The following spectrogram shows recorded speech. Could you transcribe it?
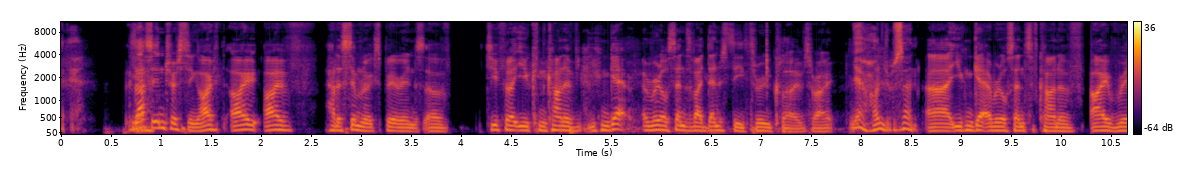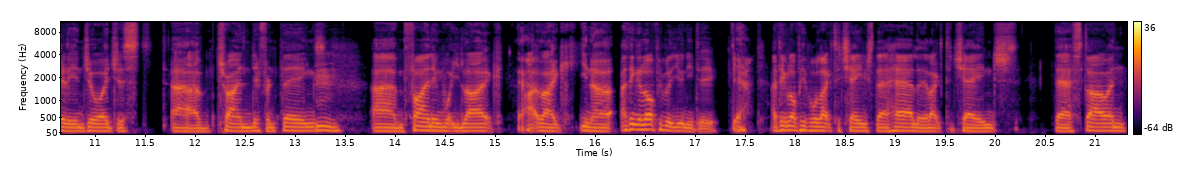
'Cause That's interesting. I I I've had a similar experience of. Do you feel like you can kind of you can get a real sense of identity through clothes, right? Yeah, 100%. Uh, you can get a real sense of kind of. I really enjoy just um, trying different things. Mm. Um, finding what you like, Yeah. I like you know. I think a lot of people at uni do. Yeah. I think a lot of people like to change their hair. They like to change their style, and and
